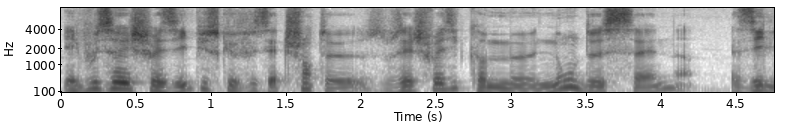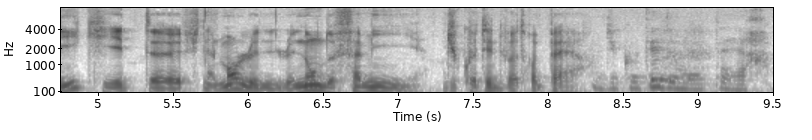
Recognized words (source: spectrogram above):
Et vous avez choisi, puisque vous êtes chanteuse, vous avez choisi comme nom de scène Zélie, qui est finalement le, le nom de famille du côté de votre père. Du côté de mon père.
